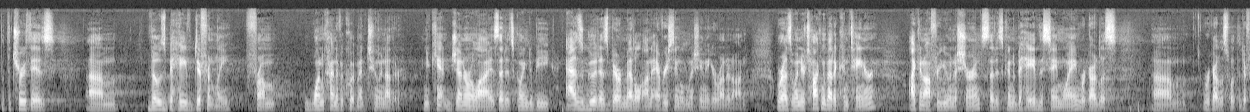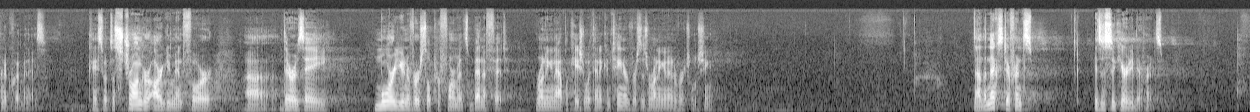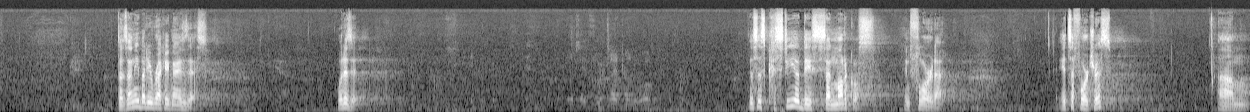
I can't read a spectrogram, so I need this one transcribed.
But the truth is, um, those behave differently from one kind of equipment to another. And you can't generalize that it's going to be as good as bare metal on every single machine that you run it on. Whereas when you're talking about a container, I can offer you an assurance that it's going to behave the same way regardless, um, regardless what the different equipment is. Okay, so it's a stronger argument for uh, there is a more universal performance benefit running an application within a container versus running it in a virtual machine. Now the next difference is a security difference. Does anybody recognize this? What is it? This is Castillo de San Marcos in Florida. It's a fortress. Um,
